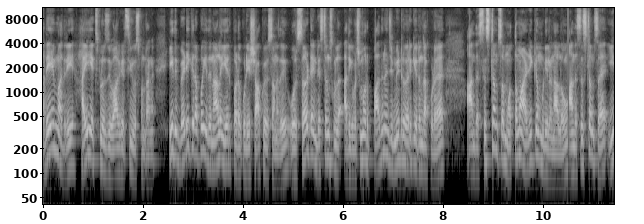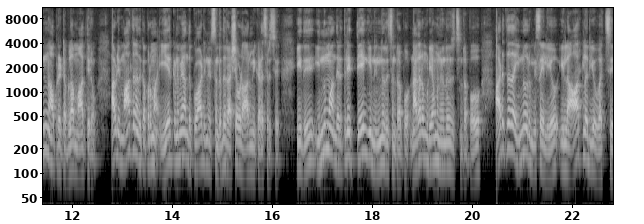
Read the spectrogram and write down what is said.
அதே மாதிரி ஹை எக்ஸ்ப்ளோசிவ் வார்ஹெட்ஸையும் யூஸ் பண்ணுறாங்க இது வெடிக்கிறப்போ இதனால ஏற்படக்கூடிய ஷாக் வேவ்ஸ் ஆனது ஒரு சர்டன் டிஸ்டன்ஸ்குள்ளே அதிகபட்சமாக ஒரு பதினஞ்சு மீட்டர் வரைக்கும் இருந்தால் கூட அந்த சிஸ்டம்ஸை மொத்தமாக அழிக்க முடியலனாலும் அந்த சிஸ்டம்ஸை இன்ஆப்ரேட்டபிளாக மாற்றிடும் அப்படி மாற்றினதுக்கு அப்புறமா ஏற்கனவே அந்த கோஆர்டினேட்ஸ்ன்றது ரஷ்யாவோட ஆர்மி கிடச்சிருச்சு. இது இன்னும் அந்த இடத்துல தேங்கி நின்றுச்சுன்றப்போ நகர முடியாமல் நின்றுச்சுன்றப்போ அடுத்ததாக இன்னொரு மிசைலையோ இல்லை ஆர்ட்லரியோ வச்சு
